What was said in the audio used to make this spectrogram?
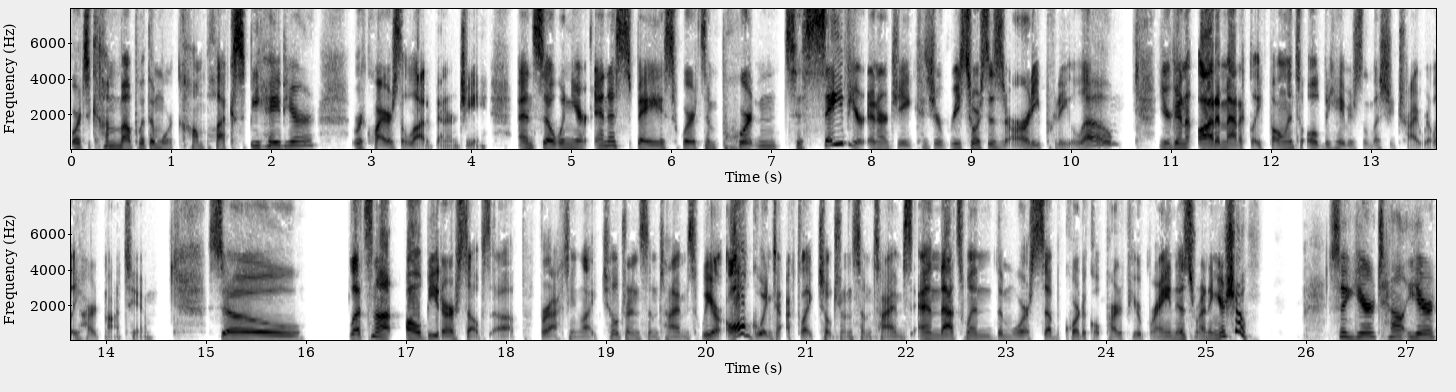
or to come up with a more complex behavior requires a lot of energy. And so when you're in a space where it's important to save your energy because your resources are already pretty low, you're going to automatically fall into old behaviors unless you try really hard not to. So let's not all beat ourselves up for acting like children sometimes. We are all going to act like children sometimes. And that's when the more subcortical part of your brain is running your show. So you're tell you're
